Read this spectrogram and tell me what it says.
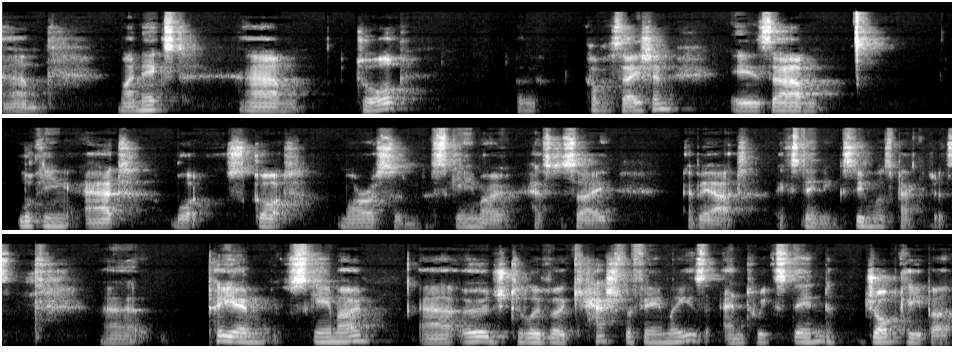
Um, my next um, talk, conversation, is um, looking at what Scott Morrison, ScaMo, has to say about extending stimulus packages. Uh, PM ScaMo uh, urged to deliver cash for families and to extend JobKeeper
